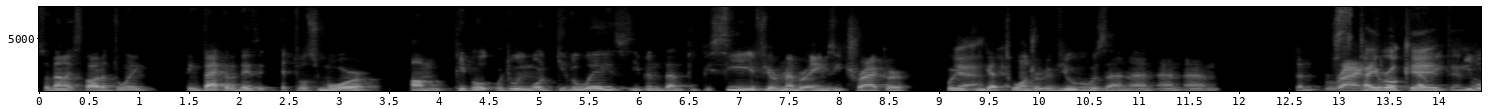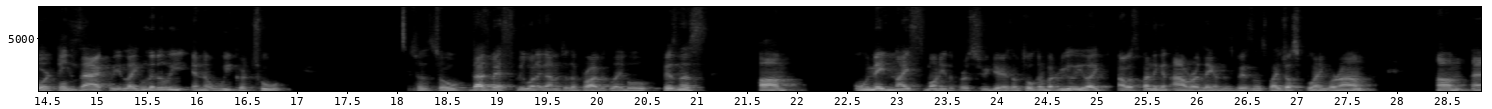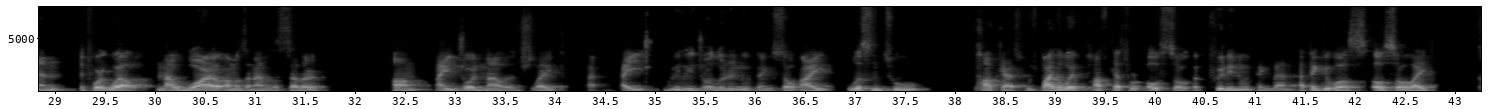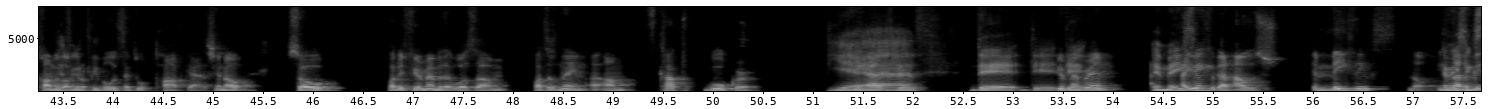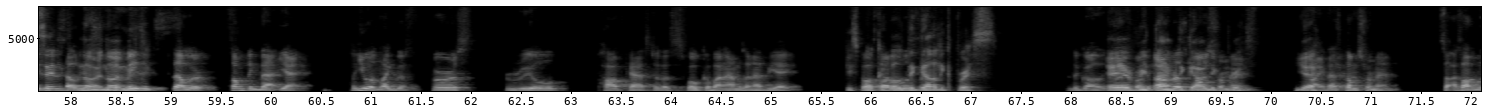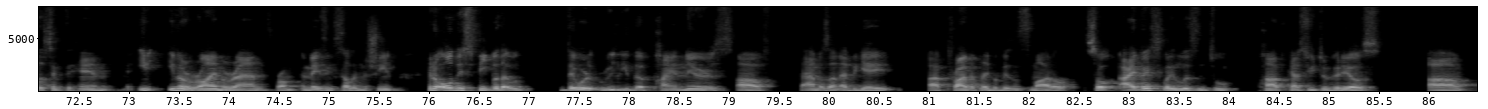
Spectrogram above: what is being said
So then I started doing, I think back in the days, it was more, um, people were doing more giveaways even than PPC. If you remember AMZ Tracker, where yeah, you can get yeah. 200 reviews and, and, and, and then rank skyrocket and keyword. All... Exactly. Like literally in a week or two. So, so that's basically when I got into the private label business. Um, we made nice money the first few years. I'm talking about really like I was spending an hour a day on this business by just playing around. Um, and it worked well. Now, while I was an Amazon seller, um, I enjoyed knowledge. Like I, I really enjoy learning new things. So I listened to podcasts, which by the way, podcasts were also a pretty new thing then. I think it was also like coming up, you know, people listen to a podcast, you know. So, but if you remember, that was um, what's his name? Uh, um, Scott Voelker. Yeah the the you remember the him? Amazing. I even forgot how amazing. No, amazing, amazing seller. No, no, amazing, amazing seller. Something that yeah. So he was like the first real podcaster that spoke about Amazon FBA. He spoke so about the garlic press. The garlic press. Every the time the garlic press. Yeah, right, that comes from him. So I started listening to him. Even Ryan Moran from Amazing Selling Machine. You know, all these people that they were really the pioneers of the Amazon FBA uh, private label business model. So I basically listened to podcasts, YouTube videos, uh,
